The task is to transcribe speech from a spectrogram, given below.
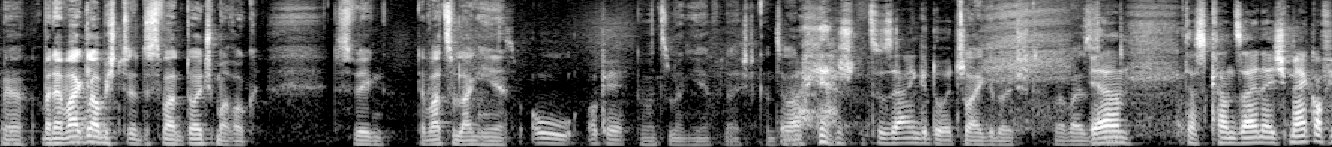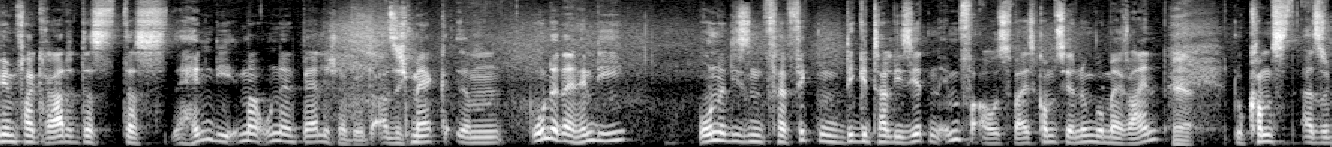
Ja. Aber der war, glaube ich, das war ein Deutsch-Marok. Deswegen, der war zu lang hier. Oh, okay. Der war zu lang hier, vielleicht. Kann Der war ja schon zu sehr eingedeutscht. Zu eingedeutscht. Man weiß es Ja, das kann sein. Ich merke auf jeden Fall gerade, dass das Handy immer unentbehrlicher wird. Also ich merke, ähm, ohne dein Handy, ohne diesen verfickten digitalisierten Impfausweis kommst du ja nirgendwo mehr rein. Ja. Du kommst, also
